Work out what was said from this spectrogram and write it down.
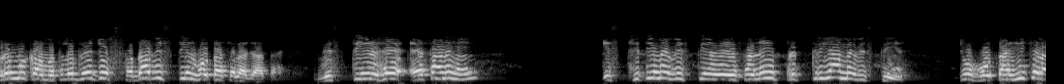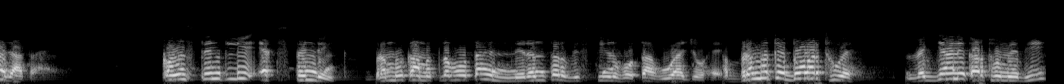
ब्रह्म का मतलब है जो सदा विस्तीर्ण होता चला जाता है। विस्तीर्ण है ऐसा नहीं, स्थिति में विस्तीर्ण है ऐसा नहीं, प्रक्रिया में विस्तीर्ण जो होता ही चला जाता है। कॉन्स्टेंटली एक्सपेंडिंग ब्रह्म का मतलब होता है निरंतर विस्तीर्ण होता हुआ जो है। ब्रह्म के दो अर्थ हुए वैज्ञानिक अर्थों में भी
